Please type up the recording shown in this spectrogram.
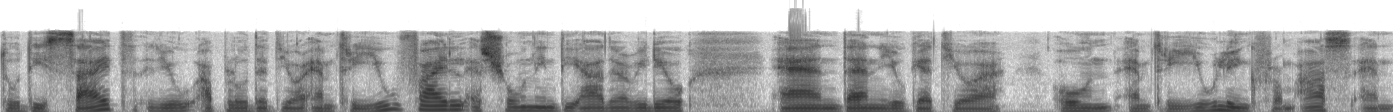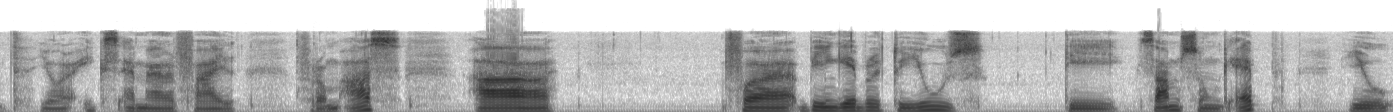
to this site. You uploaded your M3U file as shown in the other video, and then you get your own M3U link from us and your XML file from us. Uh, for being able to use the Samsung app, you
